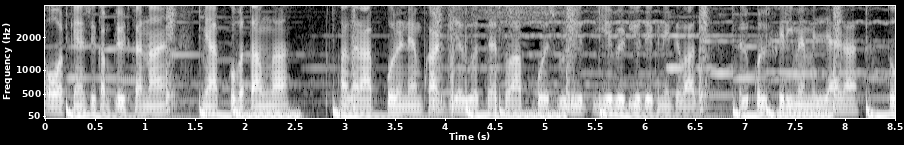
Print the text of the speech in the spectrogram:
और कैसे कंप्लीट करना है, मैं आपको बताऊँगा। अगर आपको रिनेम कार्ड की ज़रूरत है तो आपको इस वीडियो, ये वीडियो देखने के बाद बिल्कुल फ्री में मिल जाएगा। तो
